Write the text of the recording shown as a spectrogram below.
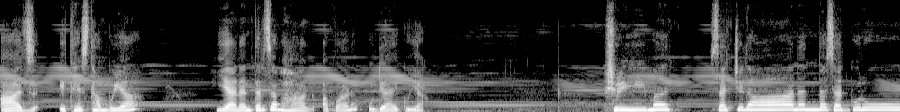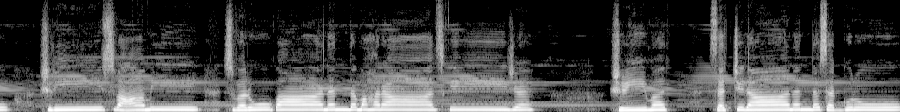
आज इथेच थांबूया. यानंतरचा भाग आपण उद्या ऐकूया. श्रीमद सच्चिदानंद सद्गुरू श्री स्वामी स्वरूपानंद महाराज की जय. श्रीमद सच्चिदानंद सद्गुरू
